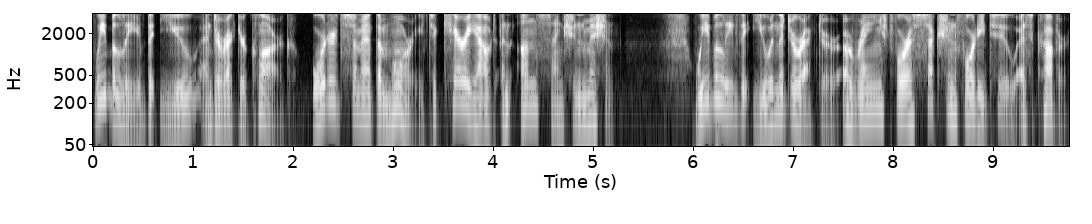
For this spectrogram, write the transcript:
we believe that you and Director Clarke ordered Samantha Mori to carry out an unsanctioned mission. We believe that you and the director arranged for a Section 42 as cover.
